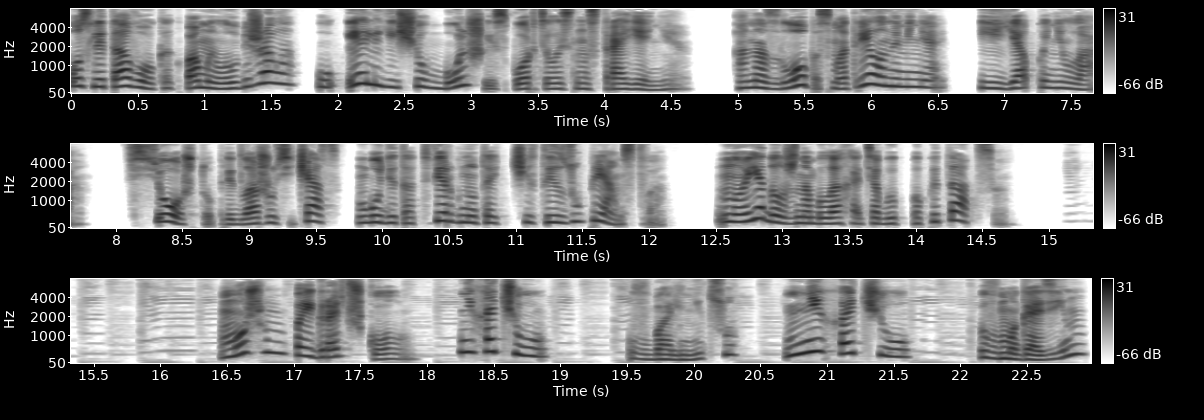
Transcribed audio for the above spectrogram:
После того, как Памела убежала, у Элли еще больше испортилось настроение. Она зло посмотрела на меня, и я поняла. Все, что предложу сейчас, будет отвергнуто чисто из упрямства. Но я должна была хотя бы попытаться. «Можем поиграть в школу». «Не хочу», в больницу? Не хочу. В магазин?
